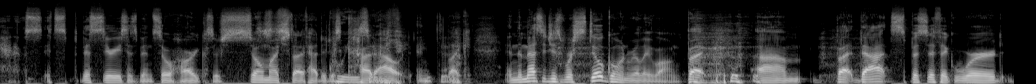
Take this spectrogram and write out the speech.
man, it was, it's this series has been so hard because there's so much that I've had to just cut out and yeah. like, and the messages were still going really long, but, um, but that specific word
